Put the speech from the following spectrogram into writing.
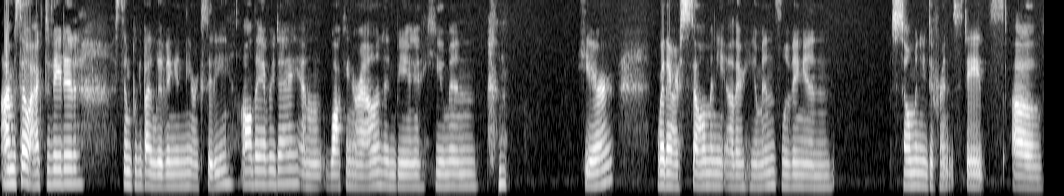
I'm so activated simply by living in New York City all day, every day, and walking around and being a human here, where there are so many other humans living in so many different states of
